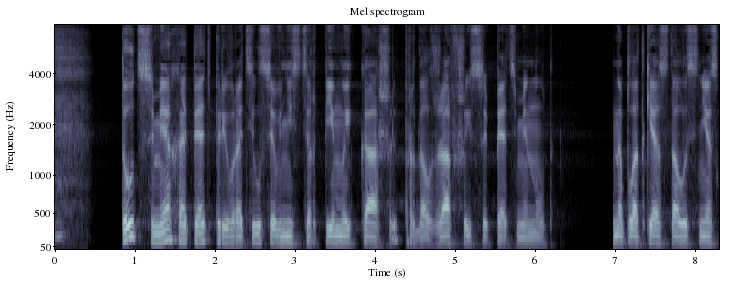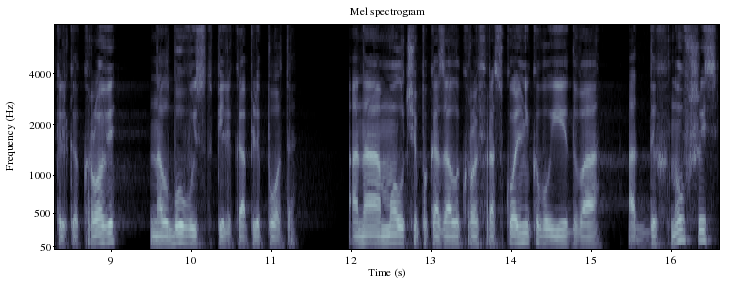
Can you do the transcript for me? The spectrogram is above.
Тут смех опять превратился в нестерпимый кашель, продолжавшийся пять минут. На платке осталось несколько крови, на лбу выступили капли пота. Она молча показала кровь Раскольникову и, едва отдохнувшись,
